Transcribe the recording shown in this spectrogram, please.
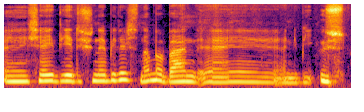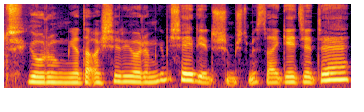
bir e, şey diye düşünebilirsin ama ben e, hani bir üst yorum ya da aşırı yorum gibi şey diye düşünmüştüm. Mesela gecede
